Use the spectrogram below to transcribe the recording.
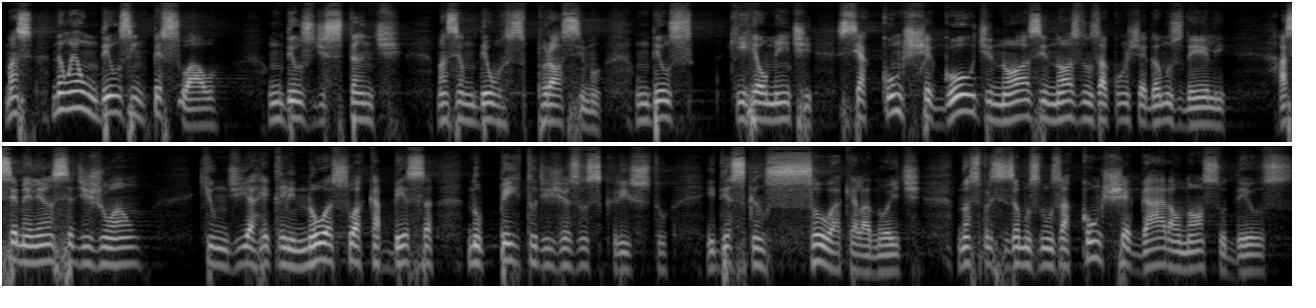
Mas não é um Deus impessoal, um Deus distante, mas é um Deus próximo, um Deus que realmente se aconchegou de nós e nós nos aconchegamos dele. A semelhança de João, que um dia reclinou a sua cabeça no peito de Jesus Cristo e descansou aquela noite. Nós precisamos nos aconchegar ao nosso Deus.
